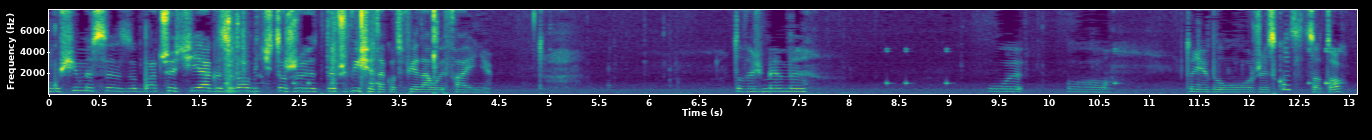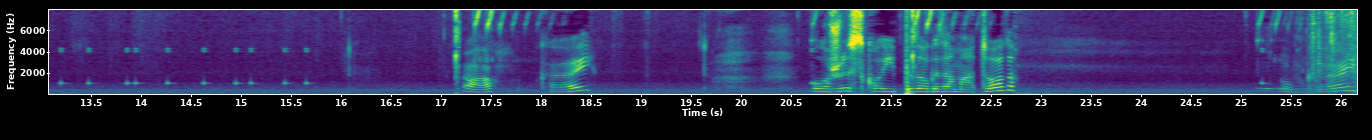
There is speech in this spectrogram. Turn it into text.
Musimy sobie zobaczyć, jak zrobić to, że te drzwi się tak otwierały fajnie. To weźmiemy... Ły... O... To nie było łożysko? Co, to? O, okej. Łożysko i programator. Okej.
